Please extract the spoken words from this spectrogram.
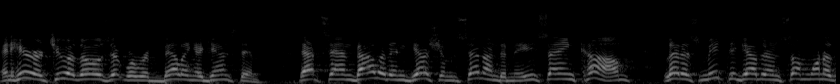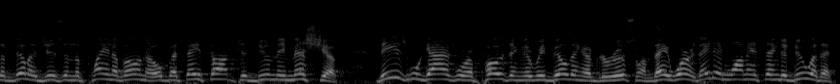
And here are two of those that were rebelling against him. That Sanballat and Geshem sent unto me, saying, Come, let us meet together in some one of the villages in the plain of Ono, but they thought to do me mischief. These were guys were opposing the rebuilding of Jerusalem. They were. They didn't want anything to do with it.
